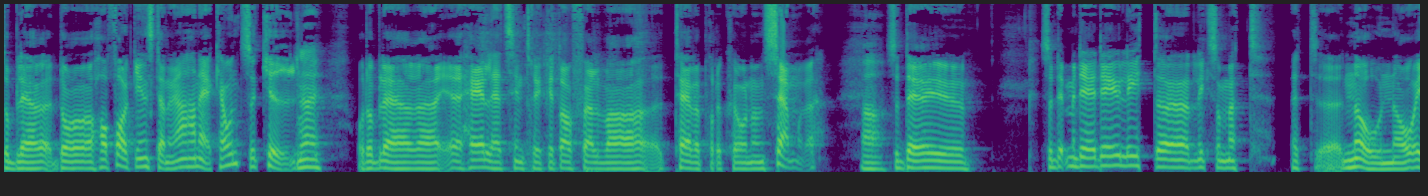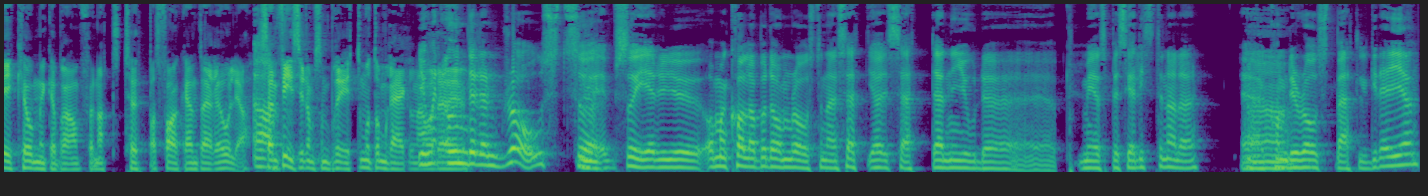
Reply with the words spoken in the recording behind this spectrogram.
då, blir, då har folk inställningen att han är kanske inte så kul. Nej. Och då blir eh, helhetsintrycket av själva tv-produktionen sämre. Ja. Så det är ju... Så det, men det, det är ju lite eh, liksom ett, ett eh, no-no i komikerbranschen att ta upp att folk inte är roliga. Sen finns det ju de som bryter mot de reglerna. Jo, men är under en roast så, så är det ju, om man kollar på de roasterna jag sett, jag har sett den ni gjorde eh, med specialisterna där. Uh, Comedy Roast Battle-grejen.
